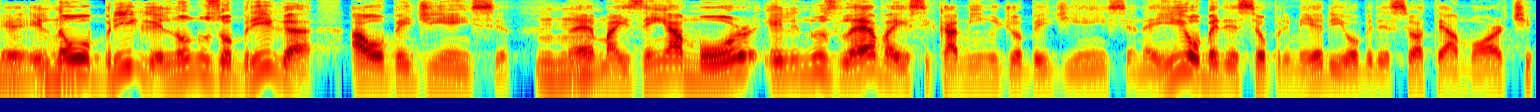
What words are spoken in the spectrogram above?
É, ele não obriga, ele não nos obriga à obediência, Uhum. né? Mas em amor ele nos leva a esse caminho de obediência, né? E obedeceu primeiro e obedeceu até a morte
